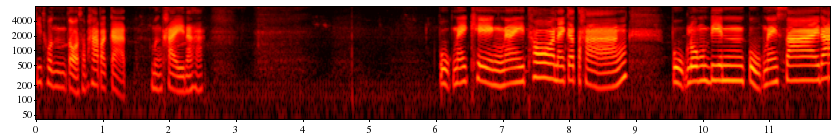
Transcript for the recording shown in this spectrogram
ที่ทนต่อสภาพอากาศเมืองไทยนะคะ ปลูกในเข่งในท่อในกระถาง ปลูกลงดิน ปลูกในทรายได้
